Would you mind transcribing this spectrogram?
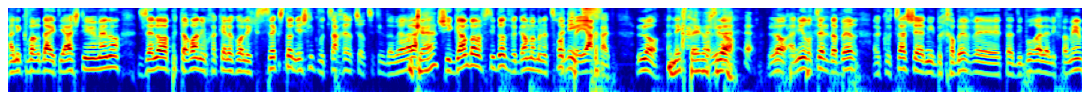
אני כבר די התייאשתי ממנו, זה לא הפתרון, אני מחכה לקולין סקסטון. יש לי קבוצה אחרת שרציתי לדבר עליה, כן? שהיא גם במפסידות וגם במנצחות הניקס. ביחד. לא. הניקס תמיד מפסידה. לא, לא, אני רוצה לדבר על קבוצה שאני מחבב אה, את הדיבור עליה לפעמים,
